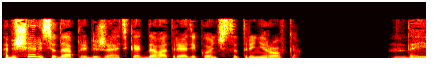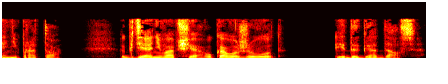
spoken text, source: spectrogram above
«Обещали сюда прибежать, когда в отряде кончится тренировка». «Да я не про то. Где они вообще? У кого живут?» И догадался.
